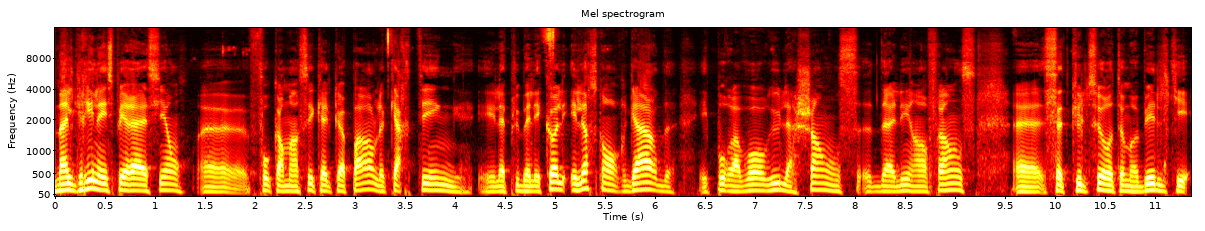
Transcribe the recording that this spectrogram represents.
malgré l'inspiration, il faut commencer quelque part. Le karting est la plus belle école. Et lorsqu'on regarde, et pour avoir eu la chance d'aller en France, cette culture automobile qui est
